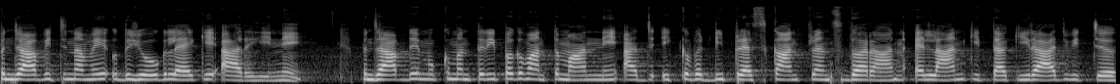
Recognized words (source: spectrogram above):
ਪੰਜਾਬ ਵਿੱਚ ਨਵੇਂ ਉਦਯੋਗ ਲੈ ਕੇ ਆ ਰਹੇ ਨੇ। ਪੰਜਾਬ ਦੇ ਮੁੱਖ ਮੰਤਰੀ ਭਗਵੰਤ ਮਾਨ ਨੇ ਅੱਜ ਇੱਕ ਵੱਡੀ ਪ੍ਰੈਸ ਕਾਨਫਰੰਸ ਦੌਰਾਨ ਐਲਾਨ ਕੀਤਾ ਕਿ ਰਾਜ ਵਿੱਚ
